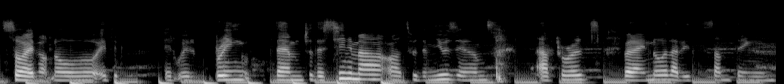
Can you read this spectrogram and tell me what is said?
so i don't know if it it will bring them to the cinema or to the museums afterwards but i know that it's something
